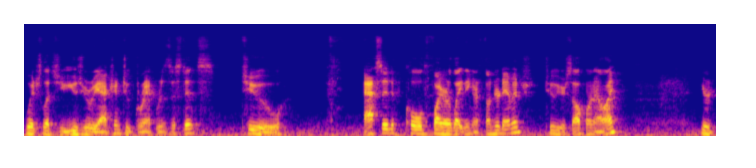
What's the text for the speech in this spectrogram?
which lets you use your reaction to grant resistance to acid, cold, fire, lightning, or thunder damage to yourself or an ally. Your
